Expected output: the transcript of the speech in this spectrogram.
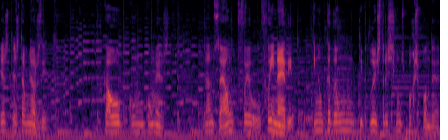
Este, este é o melhorzito. Houve com, com este. Já não sei, há um que foi, foi inédito. Tinham cada um tipo 2, 3 segundos para responder.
